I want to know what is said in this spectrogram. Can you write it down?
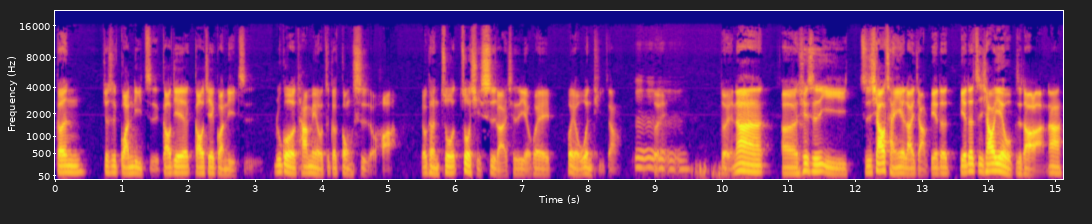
跟就是管理职高阶高阶管理职，如果他没有这个共识的话，有可能做做起事来，其实也会会有问题。这样，嗯嗯，对，嗯嗯，对。那呃，其实以直销产业来讲，别的别的直销业我不知道啦。那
